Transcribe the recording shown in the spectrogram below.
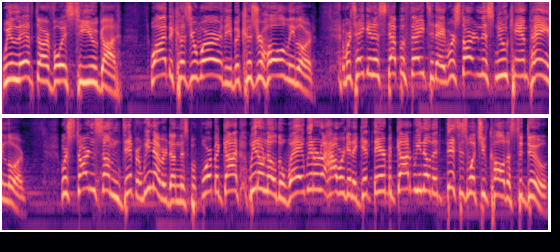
we lift our voice to you, God. Why? Because you're worthy, because you're holy, Lord. And we're taking a step of faith today. We're starting this new campaign, Lord. We're starting something different. We never done this before, but God, we don't know the way. We don't know how we're going to get there, but God, we know that this is what you've called us to do.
